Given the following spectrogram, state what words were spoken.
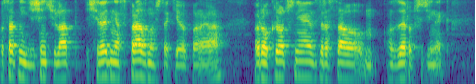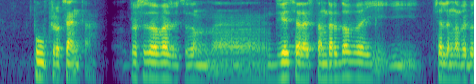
ostatnich 10 lat średnia sprawność takiego panela rok rocznie wzrastało o 0,5%. Proszę zauważyć, to są e, dwie cele standardowe i, cele nowego,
